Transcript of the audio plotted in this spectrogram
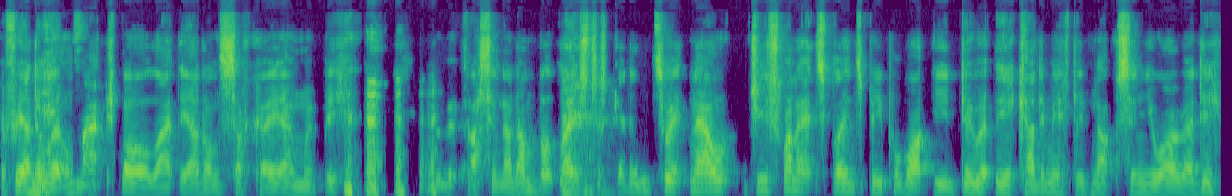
if we had yeah. a little match ball like they had on Soccer AM, we'd be, we'd be passing that on. But let's just get into it now. Do you just want to explain to people what you do at the academy if they've not seen you already?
